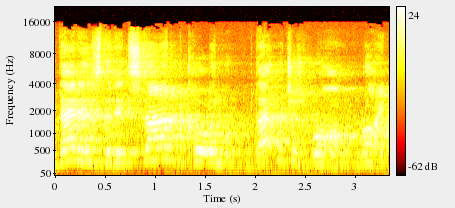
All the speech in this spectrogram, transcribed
That is, that it started calling that which is wrong right,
